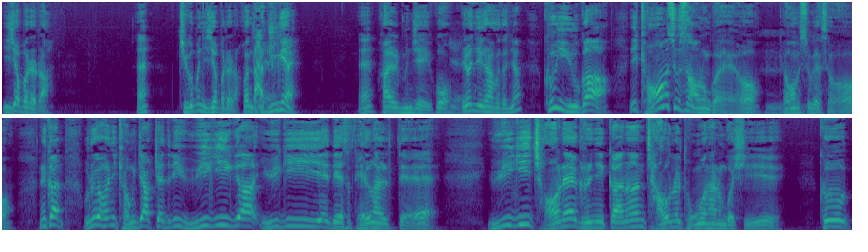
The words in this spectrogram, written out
잊어버려라. 예? 지금은 잊어버려라. 그건 나중에 예. 예? 갈 문제이고 예. 이런 얘기를 하거든요. 그 이유가 이 경험 속에서 나오는 거예요. 음. 경험 속에서. 그러니까 우리가 흔히 경제학자들이 위기가 위기에 대해서 대응할 때 위기 전에 그러니까는 자원을 동원하는 것이 그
